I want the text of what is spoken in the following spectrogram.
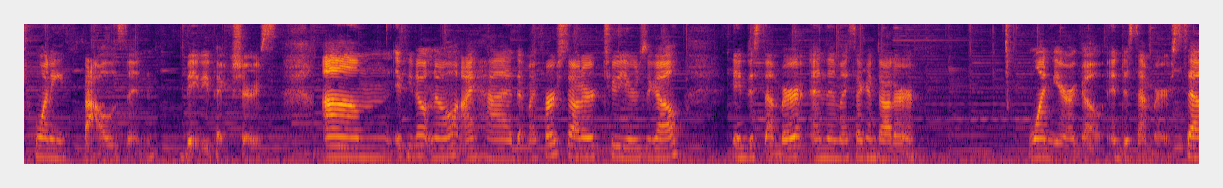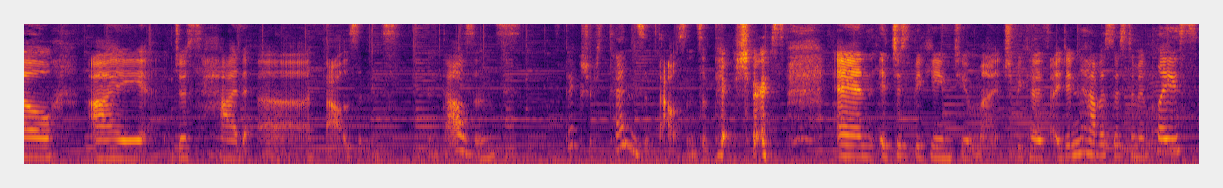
20,000 baby pictures. Um, if you don't know, I had my first daughter two years ago in December, and then my second daughter one year ago in December. So I just had uh, thousands and thousands of pictures, tens of thousands of pictures, and it just became too much because I didn't have a system in place,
